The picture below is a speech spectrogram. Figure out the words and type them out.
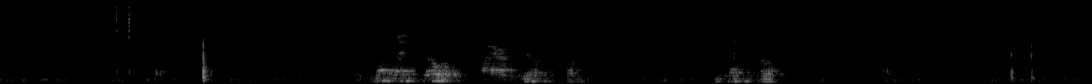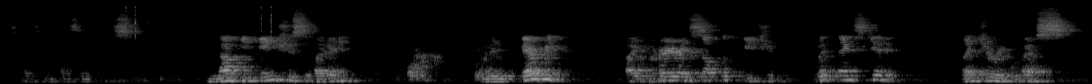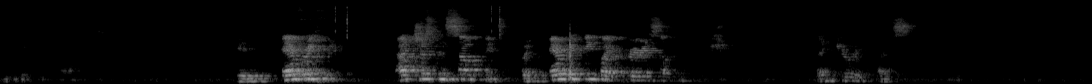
If we don't let go by our will alone, we let go through prayer. Do not be anxious about anything, but in everything, by prayer and supplication, with thanksgiving, let your requests be made known to God. In everything, not just in some things, but everything by prayer and supplication, let your requests be made known to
